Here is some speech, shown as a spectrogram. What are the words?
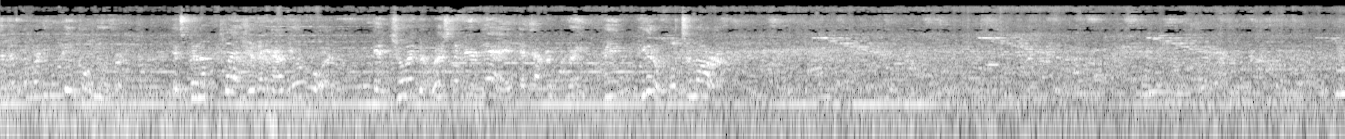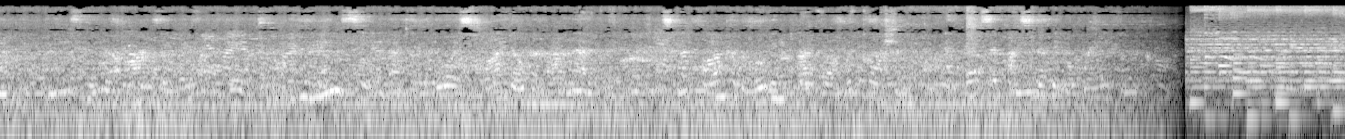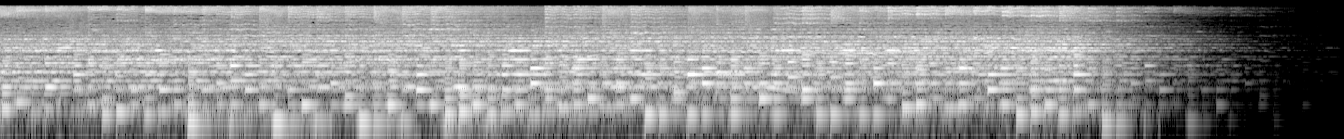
Transit Authority People Mover. It's been a pleasure to have you aboard. Enjoy the rest of your day and have a great, big, beautiful tomorrow. Step onto the moving platform with caution and exit by stepping away.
